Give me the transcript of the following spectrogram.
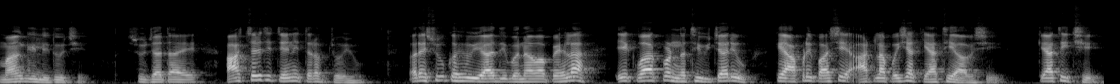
માંગી લીધું છે. સુજાતાએ આશ્ચર્યથી તેની તરફ જોયું. અરે શું કહ્યું યાદી બનાવવા પહેલાં? એકવાર પણ નથી વિચાર્યું કે આપણી પાસે આટલા પૈસા ક્યાંથી આવશે ક્યાંથી છે.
